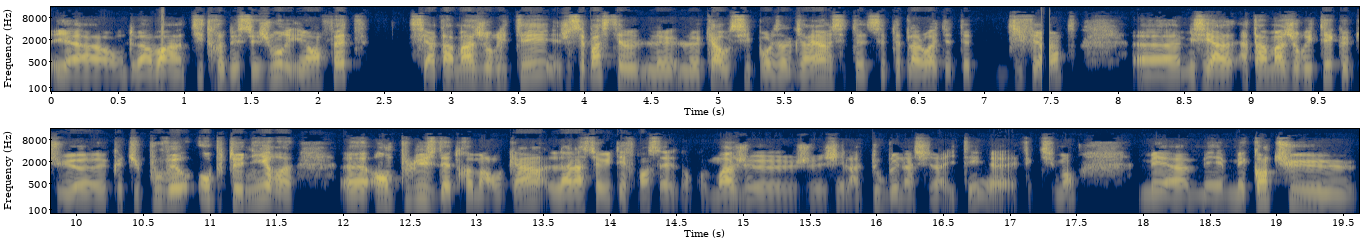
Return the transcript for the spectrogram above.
On devait avoir un titre de séjour. Et en fait, c'est à ta majorité, je sais pas si c'était le, cas aussi pour les Algériens, mais c'est peut-être la loi était peut-être différente, euh, mais c'est à, ta majorité que tu euh, que tu pouvais obtenir euh, en plus d'être marocain la nationalité française. Donc moi je j'ai la double nationalité euh, effectivement, mais euh, mais mais quand tu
